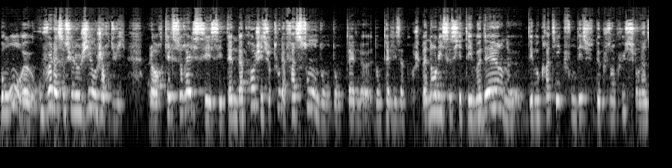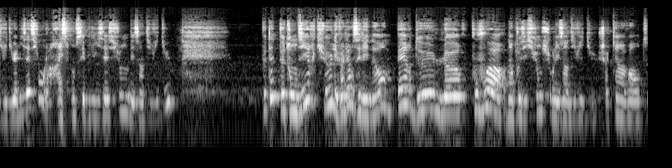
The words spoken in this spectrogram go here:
Bon, euh, où va la sociologie aujourd'hui? Alors, quels seraient ces, thèmes d'approche et surtout la façon dont, elle, les approche ben, Dans les sociétés modernes, démocratiques, fondées de plus en plus sur l'individualisation, la responsabilisation des individus, peut-être peut-on dire que les valeurs et les normes perdent leur pouvoir d'imposition sur les individus. Chacun invente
